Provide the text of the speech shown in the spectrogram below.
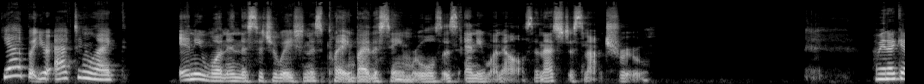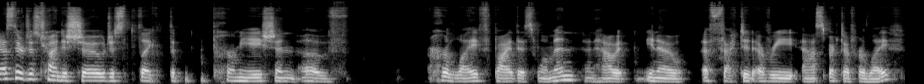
yeah, but you're acting like anyone in this situation is playing by the same rules as anyone else. And that's just not true. I mean, I guess they're just trying to show just like the permeation of her life by this woman and how it, you know, affected every aspect of her life.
